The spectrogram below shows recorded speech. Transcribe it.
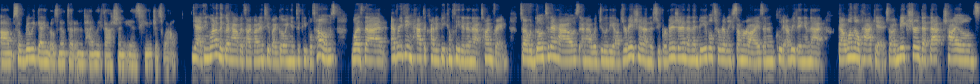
Um, so really getting those notes out in a timely fashion is huge as well. Yeah, I think one of the good habits I got into by going into people's homes was that everything had to kind of be completed in that time frame. So I would go to their house and I would do the observation and the supervision and then be able to really summarize and include everything in that that one little package. So I would make sure that that child's,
